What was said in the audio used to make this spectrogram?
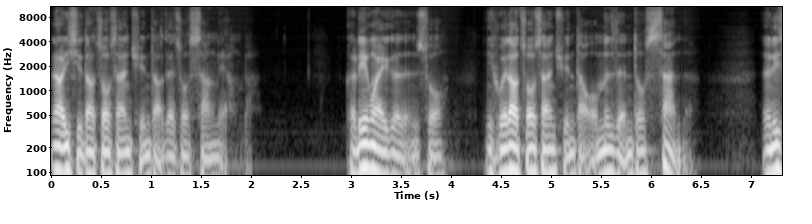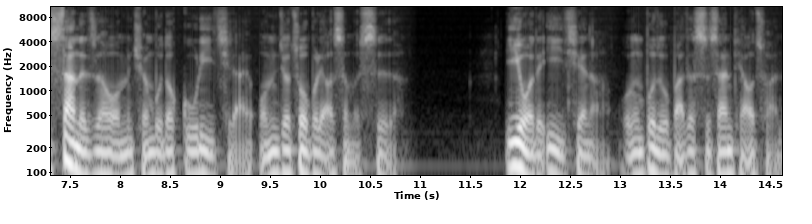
那一起到舟山群岛再做商量吧。可另外一个人说：“你回到舟山群岛，我们人都散了。”能力散了之后，我们全部都孤立起来，我们就做不了什么事了。依我的意见啊，我们不如把这十三条船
